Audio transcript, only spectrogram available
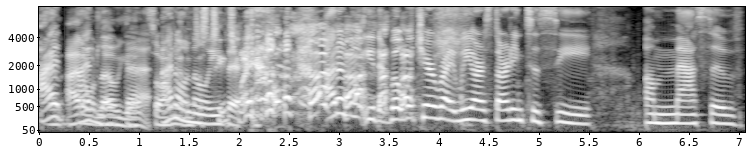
I, I don't know love yet, that. so I don't know either. I don't know either. But what you're right, we are starting to see a massive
